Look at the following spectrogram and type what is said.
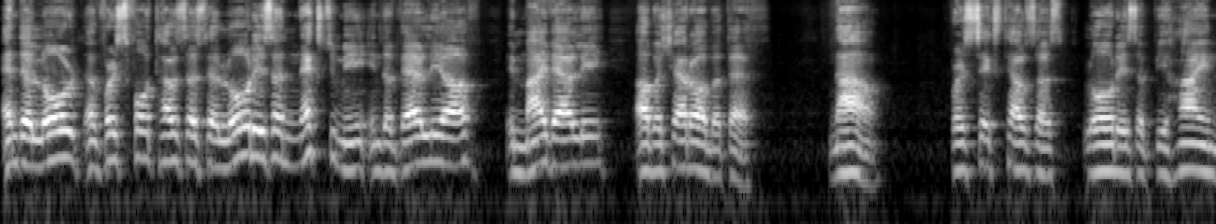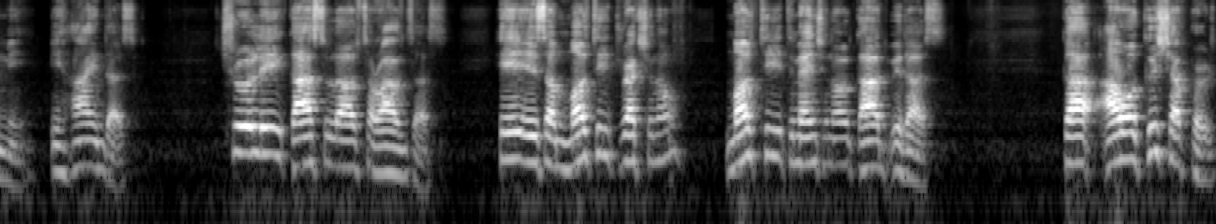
And the Lord, uh, verse 4 tells us the Lord is uh, next to me in the valley of, in my valley of a shadow of a death. Now, verse 6 tells us, Lord is uh, behind me, behind us. Truly, God's love surrounds us. He is a multi directional, multi dimensional God with us. God, our good shepherd,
